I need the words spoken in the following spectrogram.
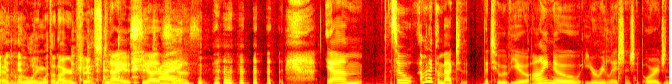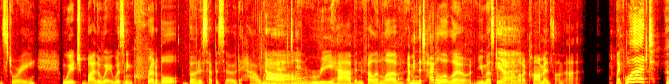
and ruling with an iron fist. Nice. Yes. Yes. yeah. Um, so I'm going to come back to the two of you. I know your relationship origin story, which, by the way, was an incredible bonus episode. How we Aw. met in rehab and fell in love. I mean, the title alone. You must have gotten a lot of comments on that. Like what?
